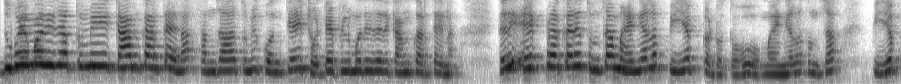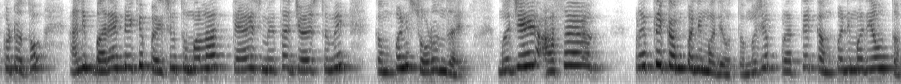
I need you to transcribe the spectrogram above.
दुबईमध्ये जर तुम्ही काम करताय ना समजा तुम्ही कोणत्याही छोट्या फील्डमध्ये जरी काम करताय ना तरी एक प्रकारे तुमचा महिन्याला पी एफ कट होतो. हो महिन्याला तुमचा पी एफ कट होतो आणि बऱ्यापैकी पैसे तुम्हाला त्यावेळेस मिळतात ज्यावेळेस तुम्ही कंपनी सोडून जाईल. म्हणजे असं प्रत्येक कंपनीमध्ये होतं. म्हणजे प्रत्येक कंपनीमध्ये होतं.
